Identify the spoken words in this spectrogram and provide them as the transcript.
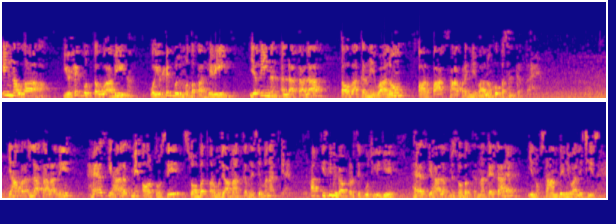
ان اللہ یحب التوابین و یحب المتطہرین یقیناً اللہ تعالی توبہ کرنے والوں اور پاک صاف رہنے والوں کو پسند کرتا ہے۔ یہاں پر اللہ تعالیٰ نے حیض کی حالت میں عورتوں سے صحبت اور مجامات کرنے سے منع کیا ہے۔ آپ کسی بھی ڈاکٹر سے پوچھ لیجیے، حیض کی حالت میں صحبت کرنا کیسا ہے؟ یہ نقصان دینے والی چیز ہے۔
